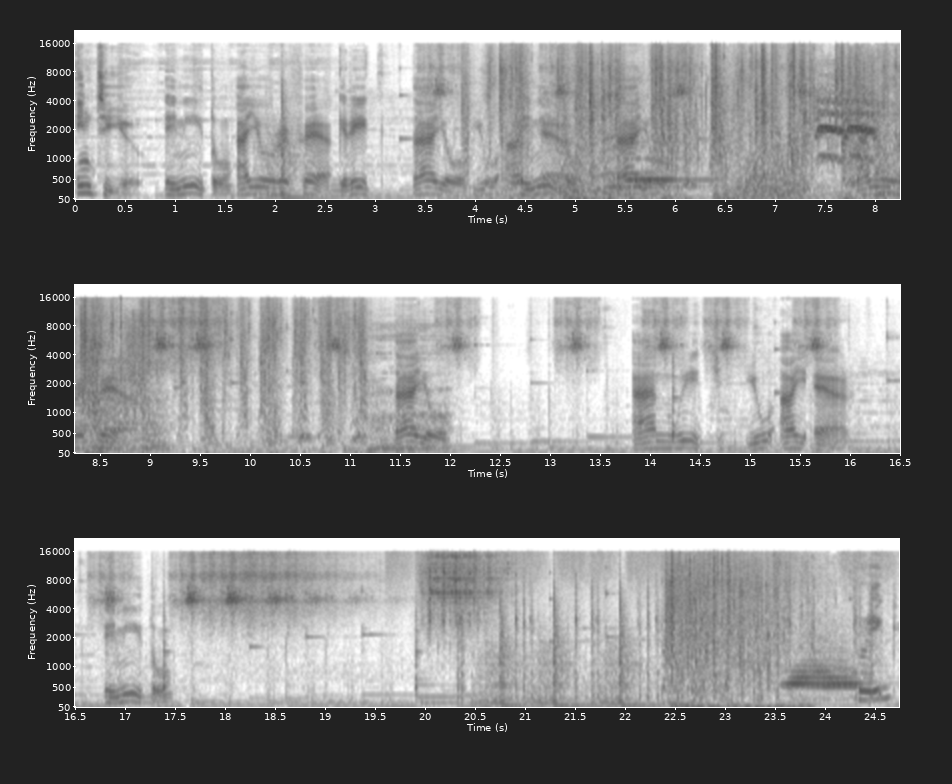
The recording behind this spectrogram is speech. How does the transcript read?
Into you. Enito. I will refer. Greek. Dayo. UIR. Enito. Dayo. I will refer. Dayo. And which you UIR. Enito. Grig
